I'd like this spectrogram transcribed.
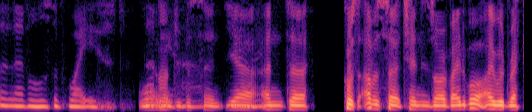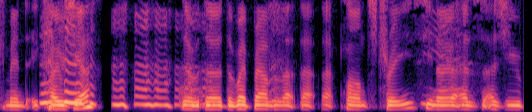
the levels of waste. One hundred percent, yeah. And uh, course, other search engines are available. I would recommend Ecosia, the, the the web browser that, that, that plants trees. You know, as as you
